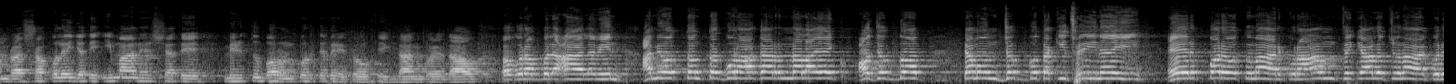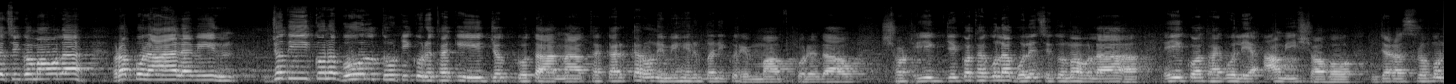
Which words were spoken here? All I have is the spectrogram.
আমরা সকলেই যাতে ইমানের সাথে মৃত্যুবরণ করতে পেরে তৌফিক দান করে দাও। ওগো রব্বুল আলামিন, আমি অত্যন্ত গুণাগার নালায়েক, অযোগ্য, তেমন যোগ্যতা কিছুই নেই। এরপরেও তোমার কোরআন থেকে আলোচনা করেছি গো মাওলা, রব্বুল আলামিন। যদি কোনো ভুল ত্রুটি করে থাকি, যোগ্যতা না থাকার কারণে মেহেরবানি করে মাফ করে দাও। সঠিক যে কথাগুলা বলেছি গো মাওলা, এই কথাগুলি আমি সহ যারা শ্রবণ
